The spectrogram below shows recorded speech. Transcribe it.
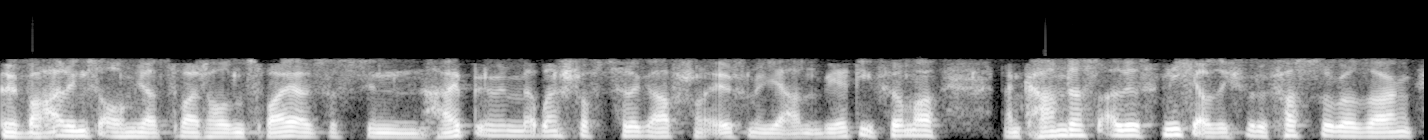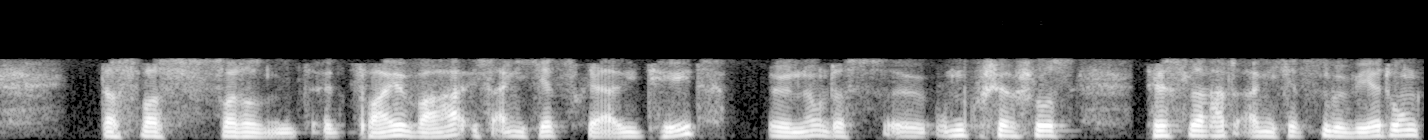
Äh, war allerdings auch im Jahr 2002, als es den Hype in der Brennstoffzelle gab, schon 11 Milliarden wert, die Firma. Dann kam das alles nicht. Also ich würde fast sogar sagen, das, was 2002 war, ist eigentlich jetzt Realität. Äh, ne? Und das äh, Umkehrschluss, Tesla hat eigentlich jetzt eine Bewertung,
